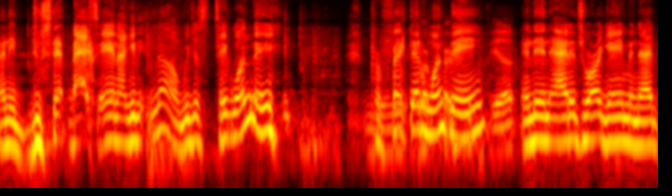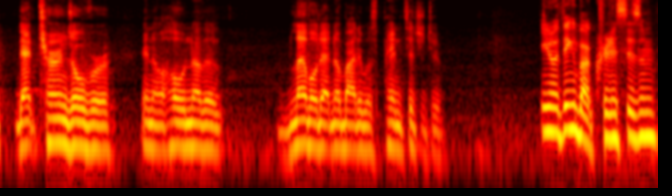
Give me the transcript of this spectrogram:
I need to do step backs and I get it. No, we just take one thing, perfect that one perfect. thing, Yep. and then add it to our game and that that turns over, you know, a whole nother level that nobody was paying attention to. you know, the thing about criticism,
